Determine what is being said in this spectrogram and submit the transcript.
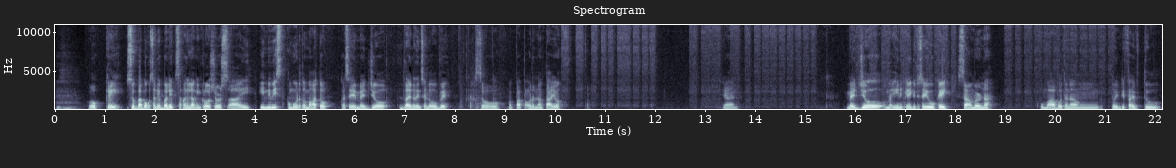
Okay, so bago ko sa balik sa kanilang enclosures ay imimist ko muna itong mga to kasi medyo dry na din sa loob eh. So magpapaulan lang tayo. Yan. Medyo mainit ngayon dito sa UK. Summer na. Umaabot na ng 25 to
